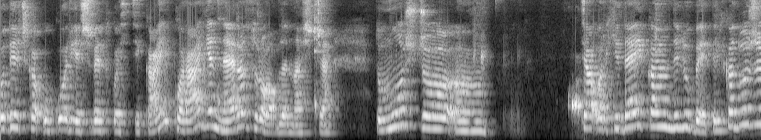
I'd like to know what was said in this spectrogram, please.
Водичка у корі швидко стікає, кора є не розроблена ще, тому що ем, ця орхідейка не любителька дуже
